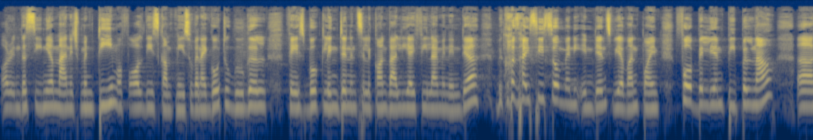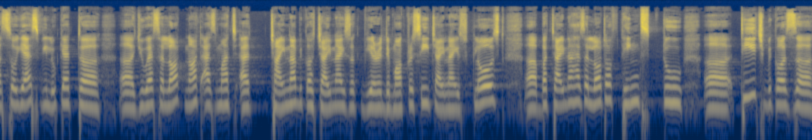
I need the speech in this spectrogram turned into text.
or in the senior management team of all these companies. So when I go to Google, Facebook, LinkedIn in Silicon Valley, I feel I'm in India because I see so many Indians. We are 1.4 billion people now. Uh, so, yes, we look at uh, uh, US a lot, not as much at China because China is a, we are a democracy, China is closed, uh, but China has a lot of things to uh, teach because uh,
